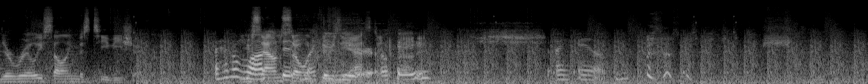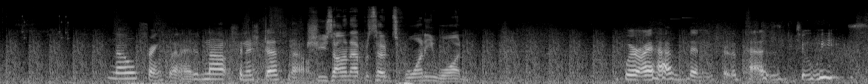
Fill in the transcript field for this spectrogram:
You're really selling this TV show for me. I haven't You watched sound it so in like a year. enthusiastic about Okay. it. Shh, I am. no, Franklin, I did not finish Death Note, She's on episode 21. Where I have been for the past two weeks.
